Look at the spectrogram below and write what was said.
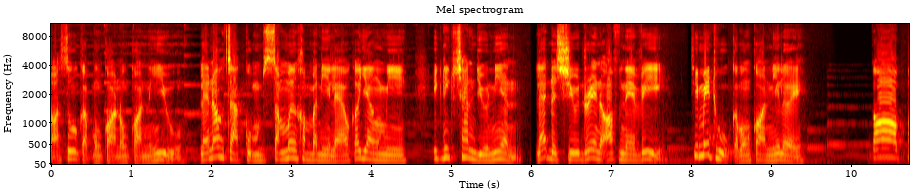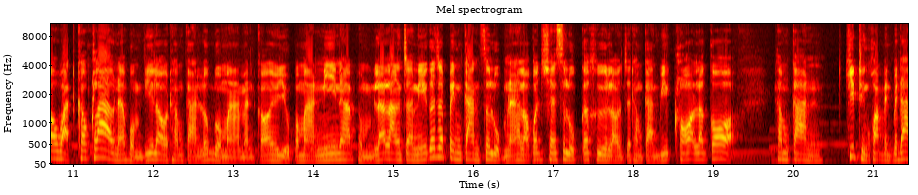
ต่อสู้กับองค์กรองค์กรนี้อยู่ และนอกจากกลุ่มซัมเมอร์คัมพานีแล้วก็ยังมี Ignition Union และ The Children of Navy ที่ไม่ถูกกับองค์กรนี้เลย ก็ประวัติคร่าวๆนะผมที่เราทำการรวบรวมมามันก็อยู่ประมาณนี้นะครับผมแล้วหลังจากนี้ก็จะเป็นการสรุปนะ เราก็จะใช้สรุปก็คือเราจะทำการวิเคราะห์แล้วก็ทำการคิดถึงความเป็นไปได้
